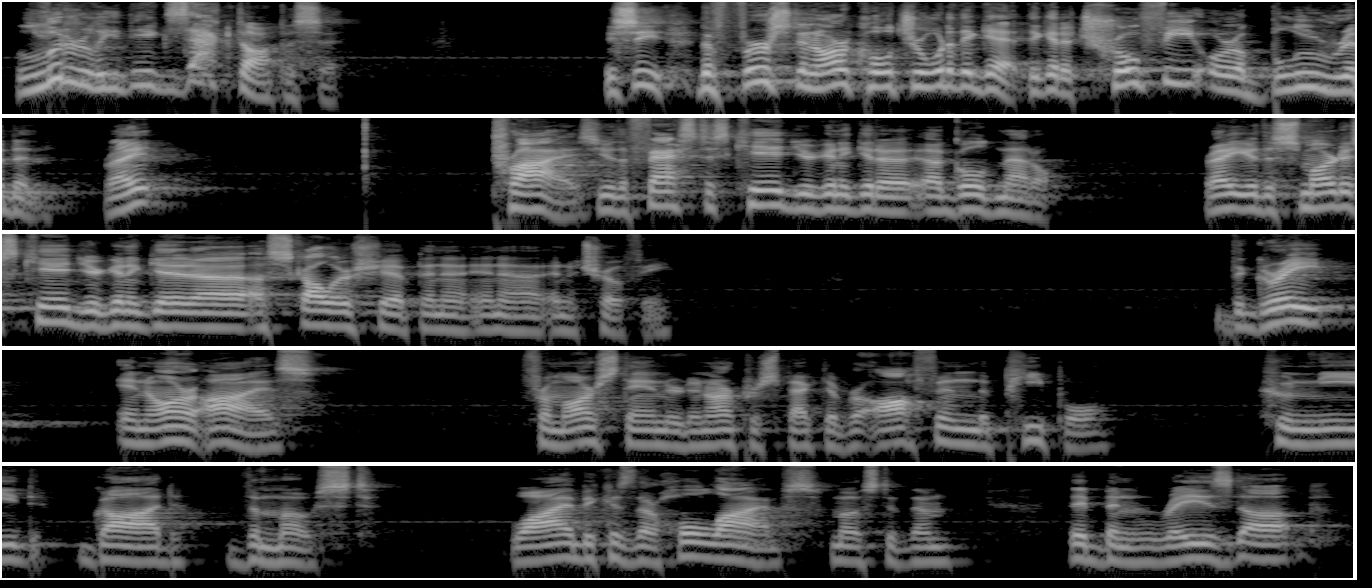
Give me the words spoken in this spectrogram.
Literally the exact opposite. You see, the first in our culture, what do they get? They get a trophy or a blue ribbon, right? Prize. You're the fastest kid, you're going to get a, a, gold medal, right? You're the smartest kid, you're going to get a, a scholarship and a, and, a, and a trophy. The great, in our eyes, from our standard and our perspective, are often the people who need God the most. Why? Because their whole lives, most of them, They've been raised up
